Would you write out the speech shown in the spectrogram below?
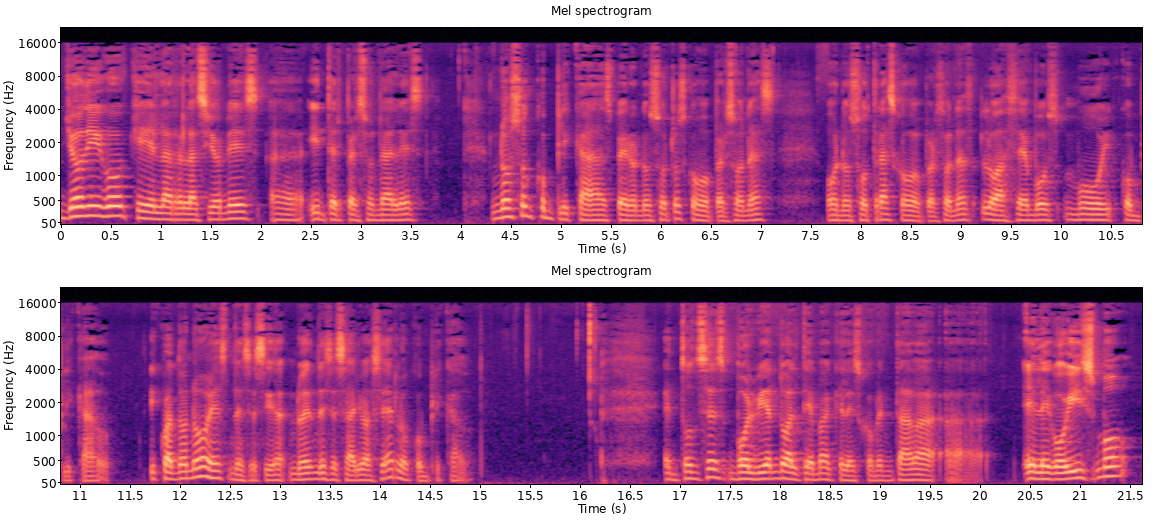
Yo digo que las relaciones ah, interpersonales no son complicadas, pero nosotros como personas o nosotras como personas lo hacemos muy complicado. Y cuando no es, necesidad, no es necesario hacerlo complicado. Entonces, volviendo al tema que les comentaba, ah, el egoísmo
